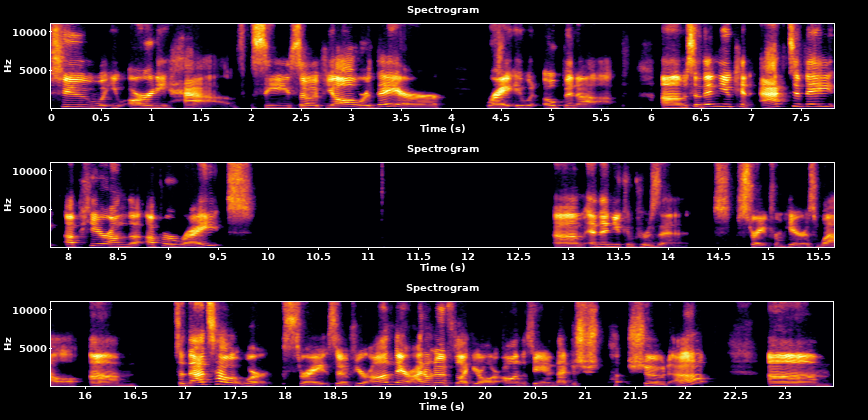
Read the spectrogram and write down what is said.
to what you already have. See, so if y'all were there, right, it would open up. Um, so then you can activate up here on the upper right. Um, and then you can present straight from here as well. Um, so that's how it works, right? So if you're on there, I don't know if like y'all are on the screen and that just sh showed up. Um,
